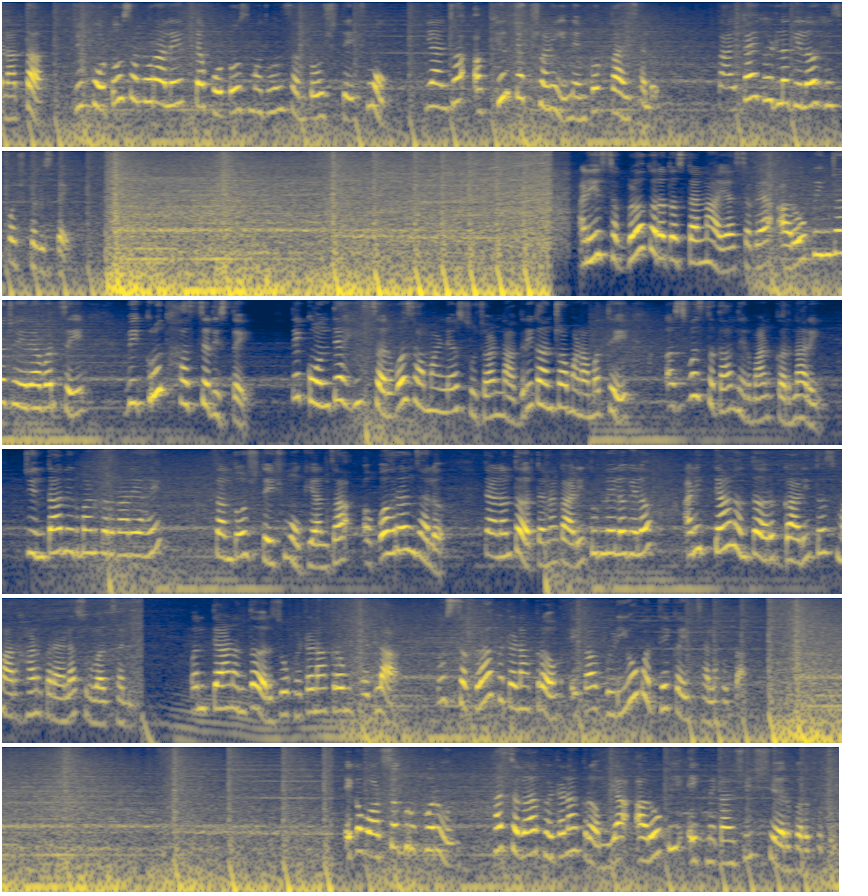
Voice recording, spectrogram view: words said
आता जे फोटो समोर आले त्या फोटोजमधून संतोष देशमुख यांच्या अखेरच्या क्षणी नेमकं काय झालं? काय काय घडलं गेलं हे स्पष्ट दिसतंय. आणि हे सगळं करत असताना या सगळ्या आरोपींच्या चेहऱ्यावरचे विकृत हास्य दिसते ते कोणत्याही सर्वसामान्य सुजाण नागरिकांच्या मनामध्ये अस्वस्थता निर्माण करणारे चिंता निर्माण करणारे आहे. संतोष देशमुख यांचा अपहरण झालं. त्यानंतर त्यांना गाडीतून नेलं गेलं आणि त्यानंतर गाडीतच मारहाण करायला सुरुवात झाली. पण त्यानंतर जो घटनाक्रम घडला तो सगळा घटनाक्रम एका व्हिडिओमध्ये कैद झाला होता. एका व्हॉट्सअप ग्रुपवरून हा सगळा घटनाक्रम या आरोपी एकमेकांशी शेअर करत होते.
